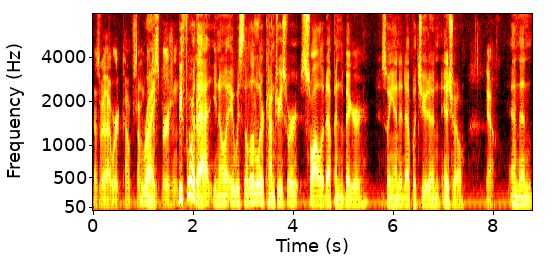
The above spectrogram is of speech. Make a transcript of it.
that's where that word comes from Right. dispersion Before Okay. that, you know, it was the littler countries were swallowed up in the bigger, so you ended up with Judah and Israel. Yeah. And then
